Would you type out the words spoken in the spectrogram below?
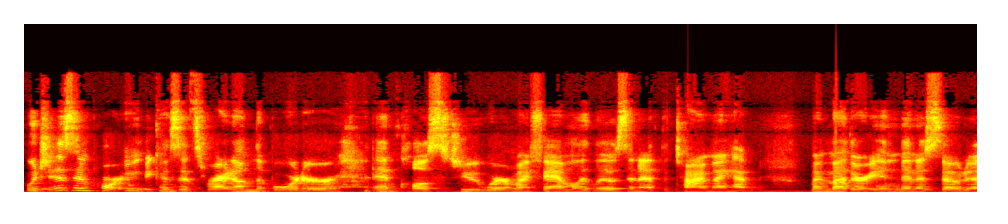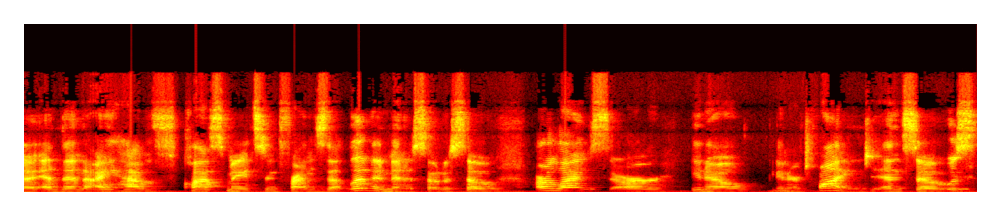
which is important because it's right on the border and close to where my family lives. And at the time, I had my mother in Minnesota, and then I have classmates and friends that live in Minnesota. So our lives are, you know, intertwined. And so it was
